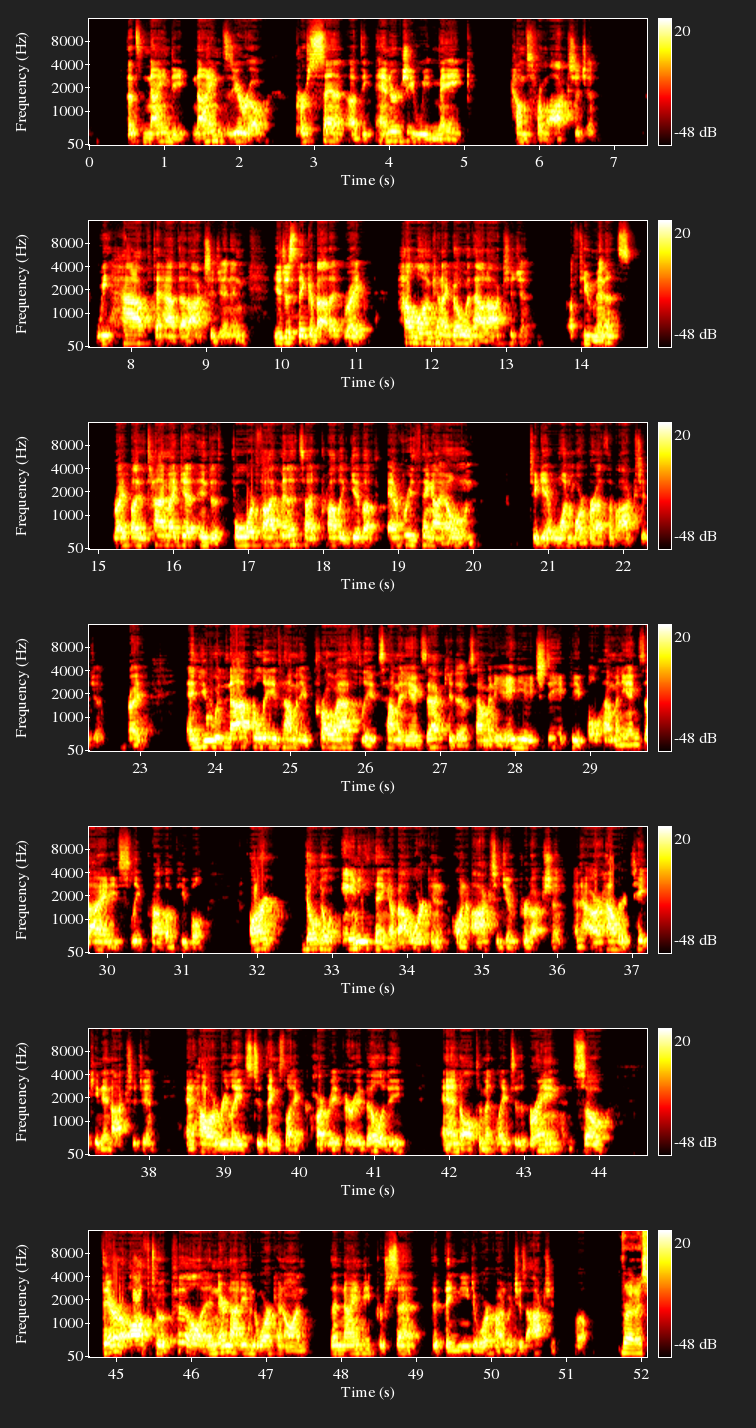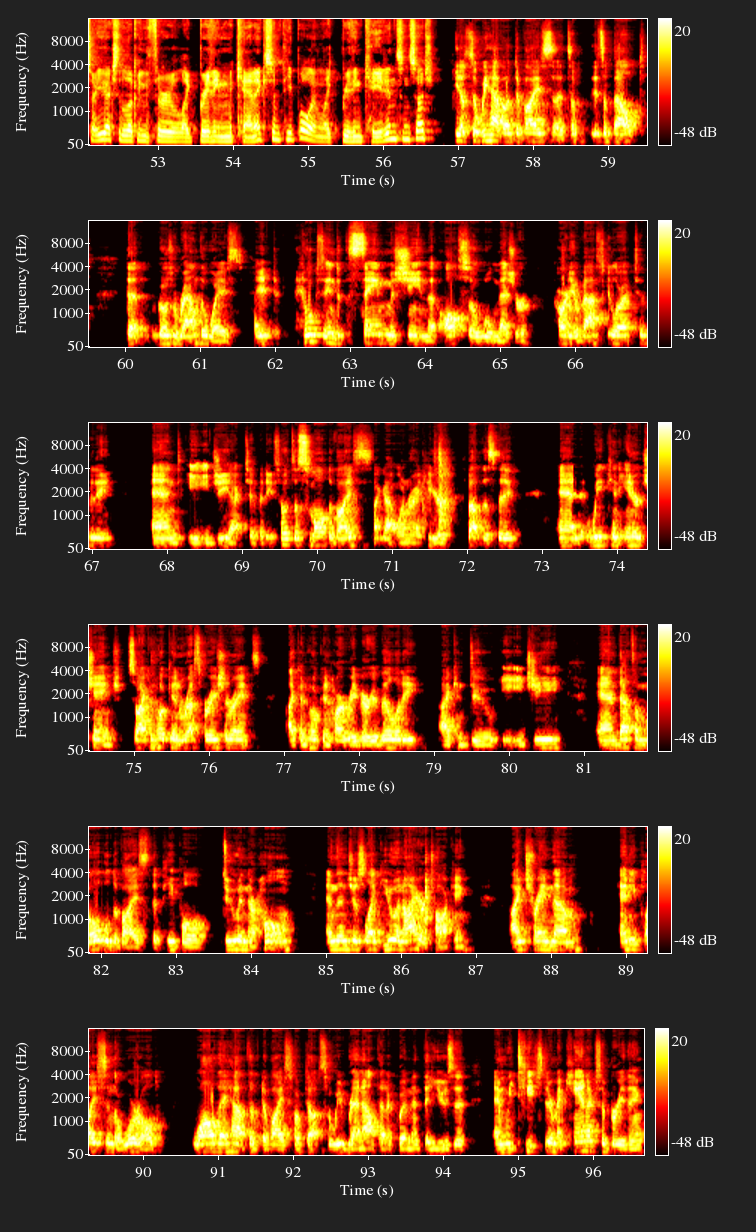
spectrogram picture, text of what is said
that's 90, 90% of the energy we make comes from oxygen we have to have that oxygen. And you just think about it, right? How long can I go without oxygen? A few minutes, right? By the time I get into four or five minutes, I'd probably give up everything I own to get one more breath of oxygen, right? And you would not believe how many pro athletes, how many executives, how many ADHD people, how many anxiety, sleep problem people aren't don't know anything about working on oxygen production and how, or how they're taking in oxygen and how it relates to things like heart rate variability and ultimately to the brain. And so they're off to a pill and they're not even working on the 90% that they need to work on, which is oxygen flow. Right. So are you actually looking through like breathing mechanics in people and like breathing cadence and such? Yeah. So we have a device. Uh, it's a it's a belt that goes around the waist. It hooks into the same machine that also will measure cardiovascular activity and EEG activity. So it's a small device. I got one right here, about this big, and we can interchange. So I can hook in respiration rates, I can hook in heart rate variability, I can do EEG, and that's a mobile device that people do in their home. And then just like you and I are talking, I train them any place in the world while they have the device hooked up. So we rent out that equipment, they use it, and we teach their mechanics of breathing.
